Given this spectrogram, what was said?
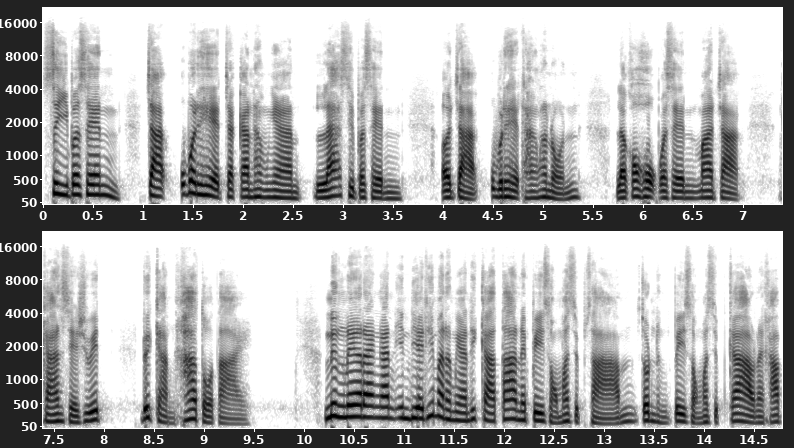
4%จากอุบัติเหตุจากการทำงานและ 10%เออจากอุบัติเหตุทางถนน แล้วก็ 6%มาจากการเสียชีวิตด้วยการฆ่าตัวตายหนึ่งในแรงงานอินเดียที่มาทำงานที่กาตาร์ในปี 2013 จนถึงปี 2019 นะครับ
